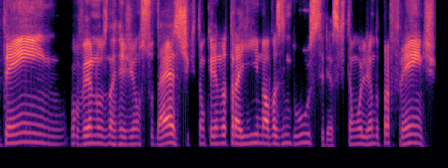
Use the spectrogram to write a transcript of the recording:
tem governos na região sudeste que estão querendo atrair novas indústrias, que estão olhando para frente.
